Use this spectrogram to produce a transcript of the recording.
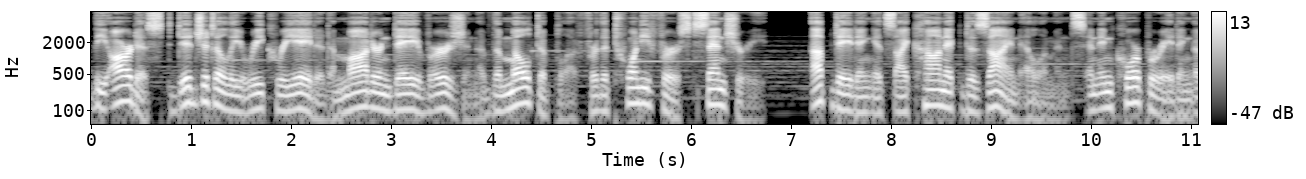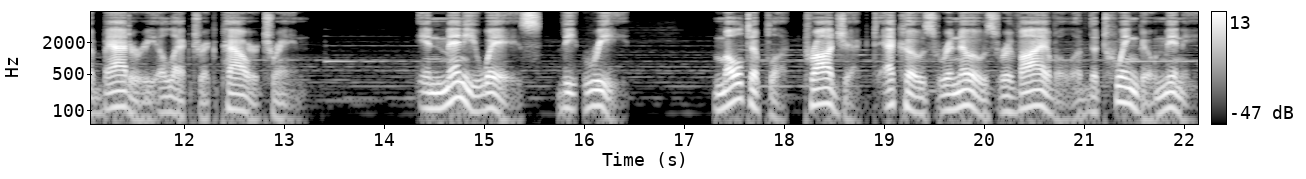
The artist digitally recreated a modern-day version of the Multipla for the 21st century, updating its iconic design elements and incorporating a battery electric powertrain. In many ways, the Re Multipla project echoes Renault's revival of the Twingo Mini,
